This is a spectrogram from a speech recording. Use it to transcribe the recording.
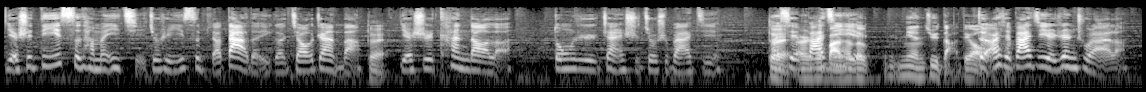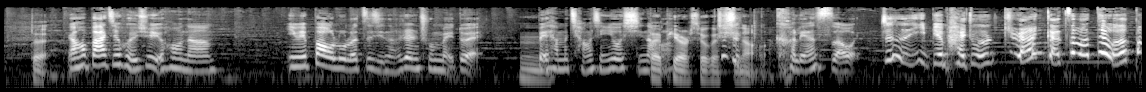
也是第一次他们一起，就是一次比较大的一个交战吧。对，也是看到了冬日战士就是巴基，而且巴基把他的面具打掉了。对，而且巴基也认出来了。对。然后巴基回去以后呢，因为暴露了自己能认出美队，被他们强行又洗脑了。被皮尔修给洗脑了，可怜死了！我真是一边拍桌子，居然敢这么对我的巴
